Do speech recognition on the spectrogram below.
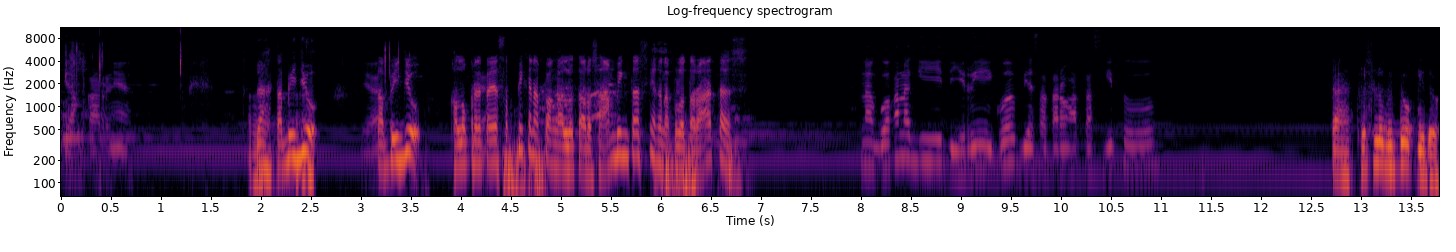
jangkarnya Nah, tapi Ju, ya tapi Ju, kalau keretanya sepi kenapa nggak lu taruh samping tasnya? Kenapa lu taruh atas? nah gua kan lagi diri gua biasa taruh atas gitu Nah, terus lu duduk gitu.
